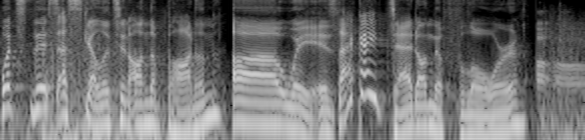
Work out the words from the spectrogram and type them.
what's this? A skeleton on the bottom? Uh, wait, is that guy dead on the floor? Uh-oh.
